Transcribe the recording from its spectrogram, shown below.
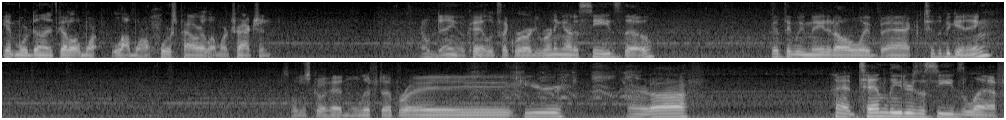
get more done. It's got a lot more, a lot more horsepower, a lot more traction. Oh dang, okay, it looks like we're already running out of seeds though. Good thing we made it all the way back to the beginning. So I'll just go ahead and lift up right here, turn it off. I had 10 liters of seeds left.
